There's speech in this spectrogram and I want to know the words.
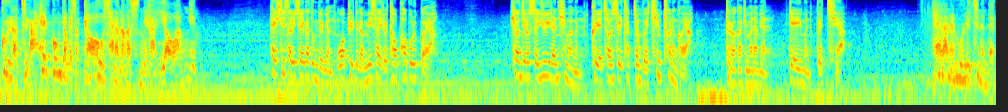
군락지가 핵 공격에서 겨우 살아남았습니다. 여왕님. 핵시설이 재가동되면 워필드가 미사일을 덮어볼 거야. 현재로서 유일한 희망은 그의 전술 작전부에 침투하는 거야. 들어가기만 하면 게임은 끝이야. 테란을 물리치는데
